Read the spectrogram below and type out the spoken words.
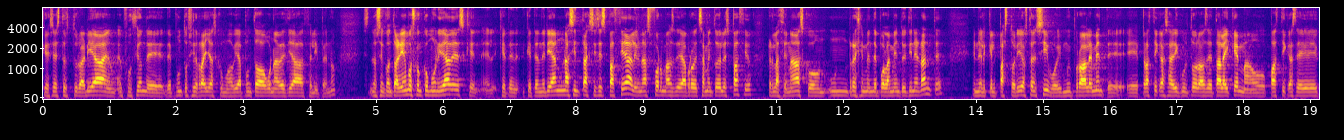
que se estructuraría en, función de, puntos y rayas, como había apuntado alguna vez ya Felipe. ¿no? Nos encontraríamos con comunidades que, que, tendrían una sintaxis espacial y unas formas de aprovechamiento del espacio relacionadas con un régimen de poblamiento itinerante, en el que el pastoreo extensivo y muy probablemente eh, prácticas agricultoras de tala y quema o prácticas de,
